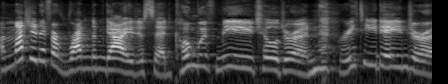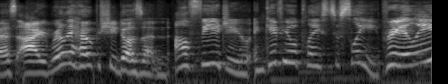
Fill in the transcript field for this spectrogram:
Imagine if a random guy just said, come with me, children. Pretty dangerous dangerous. I really hope she doesn't. I'll feed you and give you a place to sleep. Really?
